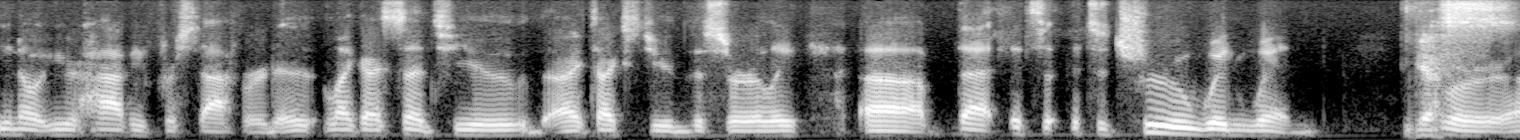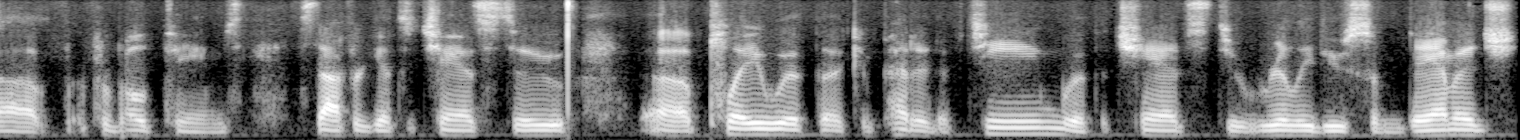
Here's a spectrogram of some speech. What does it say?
you know you're happy for Stafford. Uh, Like I said to you, I texted you this early uh, that it's a, it's a true win-win Yes. for uh, for both teams. Stafford gets a chance to uh, play with a competitive team with a chance to really do some damage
